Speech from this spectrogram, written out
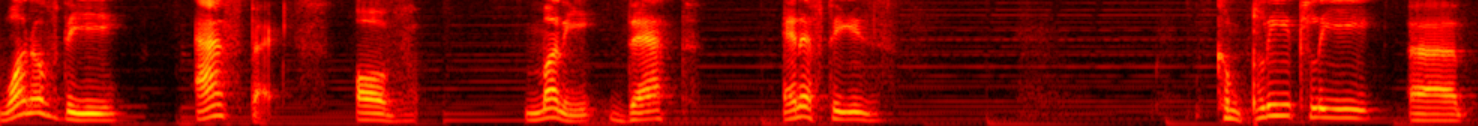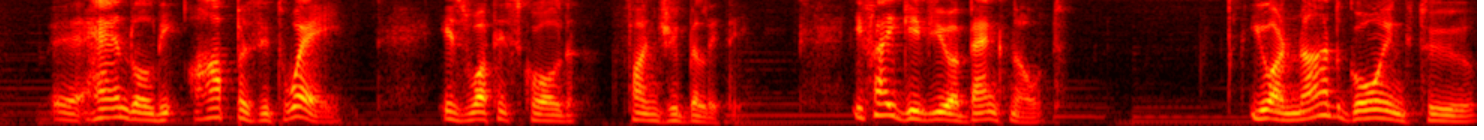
One of the aspects of money that NFTs completely uh, uh, handle the opposite way is what is called fungibility. If I give you a banknote, you are not going to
